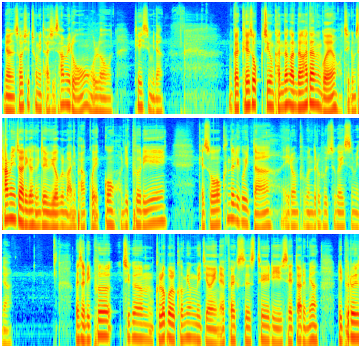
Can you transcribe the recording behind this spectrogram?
면서 시총이 다시 3위로 올라온 케이스입니다. 그러니까 계속 지금 간당간당 하다는 거예요. 지금 3위 자리가 굉장히 위협을 많이 받고 있고 리플이 계속 흔들리고 있다. 이런 부분들을 볼 수가 있습니다. 그래서 리플 지금 글로벌 금융 미디어인 FX 스테릿에 따르면 리플을,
